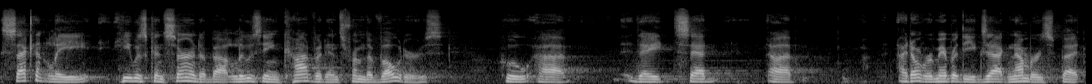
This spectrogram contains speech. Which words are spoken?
secondly, he was concerned about losing confidence from the voters who uh, they said, uh, I don't remember the exact numbers, but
